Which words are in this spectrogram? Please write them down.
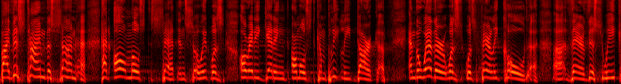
by this time, the sun had almost set, and so it was already getting almost completely dark. And the weather was, was fairly cold uh, there this week.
